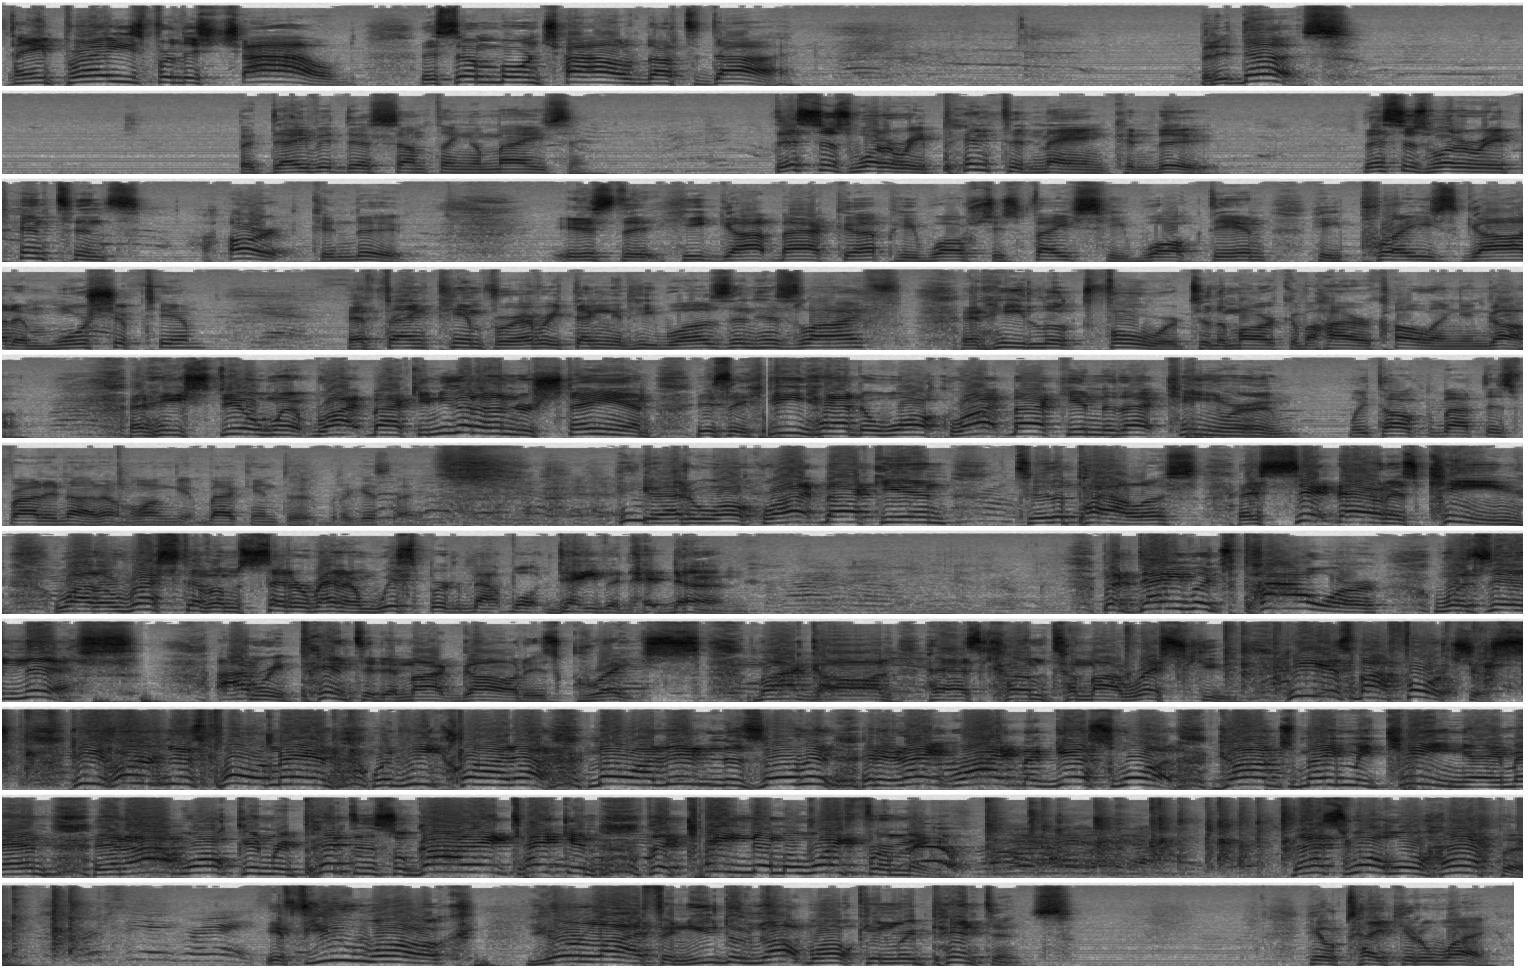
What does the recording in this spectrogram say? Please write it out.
And he prays for this child, this unborn child not to die. But it does. But David does something amazing. This is what a repentant man can do. This is what a repentance heart can do. Is that he got back up, he washed his face, he walked in, he praised God and worshiped him and thanked him for everything that he was in his life, and he looked forward to the mark of a higher calling in God. And he still went right back. And you got to understand is that he had to walk right back into that king room we talked about this Friday night. I don't want to get back into it, but I guess I. He had to walk right back in to the palace and sit down as king while the rest of them sat around and whispered about what David had done. But David's power was in this. I repented and my God is grace. My God has come to my rescue. He is my fortress. He heard this poor man when he cried out, No, I didn't deserve it and it ain't right, but guess what? God's made me king, amen. And I walk in repentance, so God ain't taking the kingdom away from me. That's what will happen. If you walk your life and you do not walk in repentance, He'll take it away.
